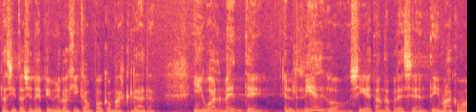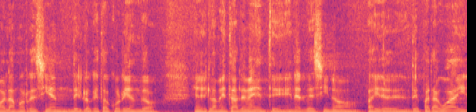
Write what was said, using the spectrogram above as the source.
la situación epidemiológica un poco más clara. Igualmente, el riesgo sigue estando presente, y más como hablamos recién de lo que está ocurriendo eh, lamentablemente en el vecino país de, Paraguay,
